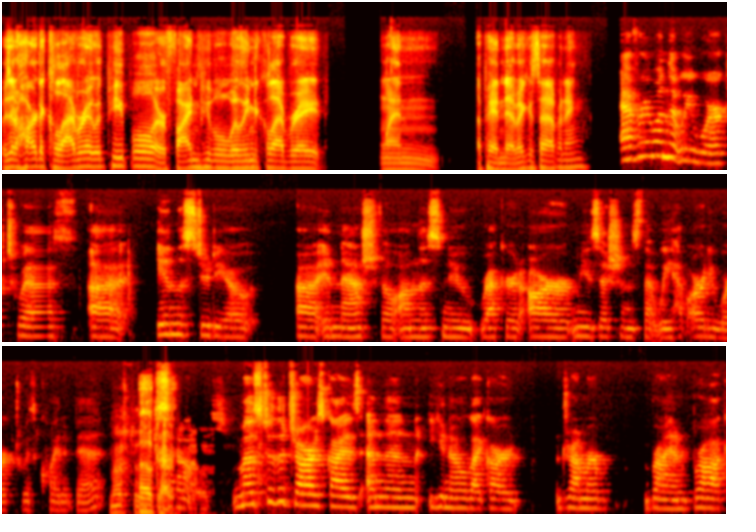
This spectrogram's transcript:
Was it hard to collaborate with people or find people willing to collaborate when a pandemic is happening? everyone that we worked with uh, in the studio uh, in Nashville on this new record are musicians that we have already worked with quite a bit. Most of the Okay. jazz guys. Most of the Jars guys, and then you know, like our drummer Brian Brock,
